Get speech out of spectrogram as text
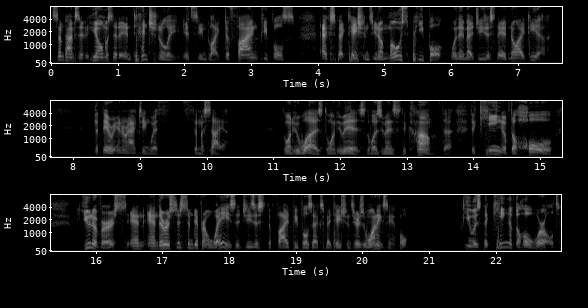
sometimes it, he almost did it intentionally, it seemed like, defying people's expectations. You know, most people, when they met Jesus, they had no idea that they were interacting with the Messiah, the one who was, the one who is, the one who is to come, the, the king of the whole universe. And, and there was just some different ways that Jesus defied people's expectations. Here's one example He was the king of the whole world,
